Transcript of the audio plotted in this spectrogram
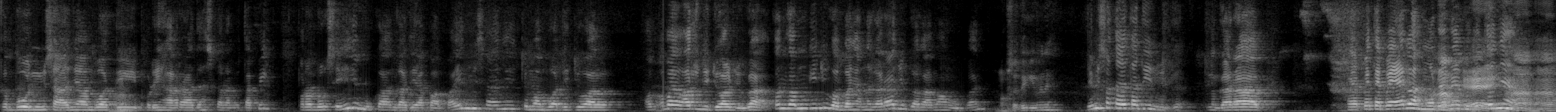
kebun misalnya buat dipelihara dan segala macam, tapi produksinya bukan nggak diapa-apain misalnya, cuma buat dijual. Apa harus dijual juga? Kan nggak mungkin juga banyak negara juga nggak mau kan? Maksudnya gimana? ya misal kayak tadi negara kayak PTPN lah modelnya oke. begitunya. Ah, ah.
